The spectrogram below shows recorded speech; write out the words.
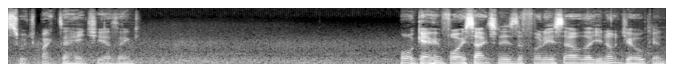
Switch back to HE, I think. What gaming voice acting is the funniest out there? You're not joking.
